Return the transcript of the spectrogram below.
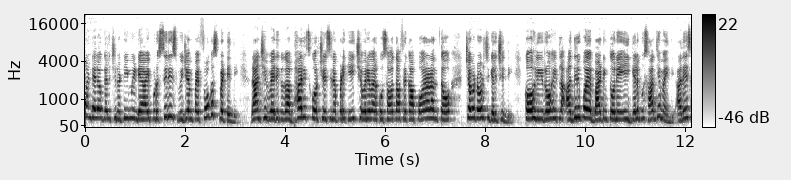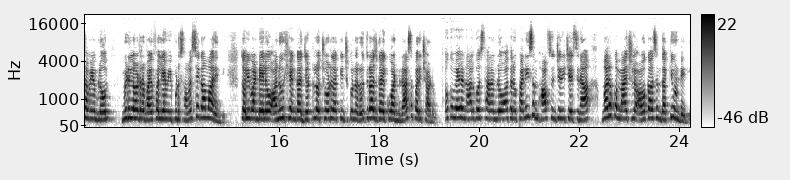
వన్డేలో గెలిచిన టీమిండియా ఇప్పుడు సిరీస్ విజయంపై ఫోకస్ పెట్టింది. రాంచీ వేదికగా భారీ స్కోర్ చేసినప్పటికీ చివరి వరకు సౌత్ ఆఫ్రికా పోరాడంతో చెమటోడ్చి గెలిచింది. కోహ్లీ రోహిత్ల అదిరిపోయే బ్యాటింగ్తోనే ఈ గెలుపు సాధ్యమైంది. అదే సమయంలో మిడిల్ ఆర్డర్ వైఫల్యం ఇప్పుడు సమస్యగా మారింది. తొలి వన్డేలో అనూహ్యంగా జట్టులో చోటు దక్కించుకున్న రుతురాజ్ గైక్వాడ్ నిరాశపరిచాడు. ఒకవేళ నాలుగో స్థానంలో అతను కనీసం హాఫ్ సెంచరీ చేసినా మరొక మ్యాచ్లో అవకాశం దక్కి ఉండేది.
